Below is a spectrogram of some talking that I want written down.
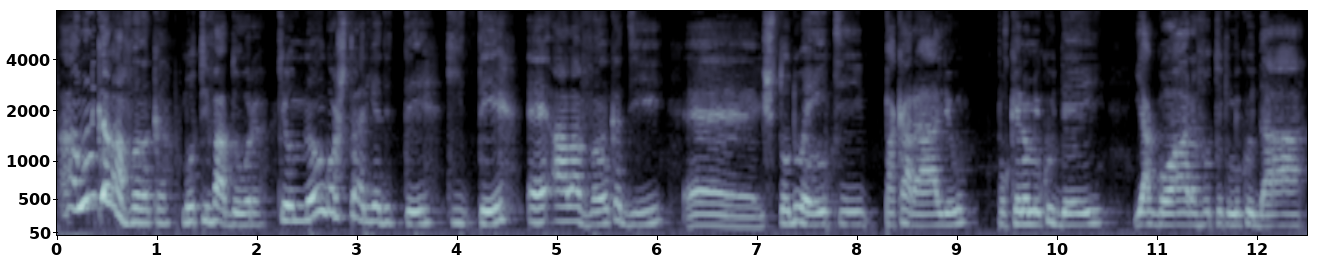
A única alavanca motivadora que eu não gostaria de ter que ter é a alavanca de é, estou doente pra caralho porque não me cuidei e agora vou ter que me cuidar.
